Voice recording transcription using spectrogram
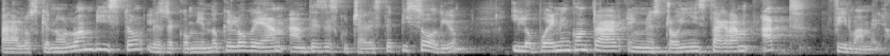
Para los que no lo han visto, les recomiendo que lo vean antes de escuchar este episodio y lo pueden encontrar en nuestro Instagram at fírmamelo.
